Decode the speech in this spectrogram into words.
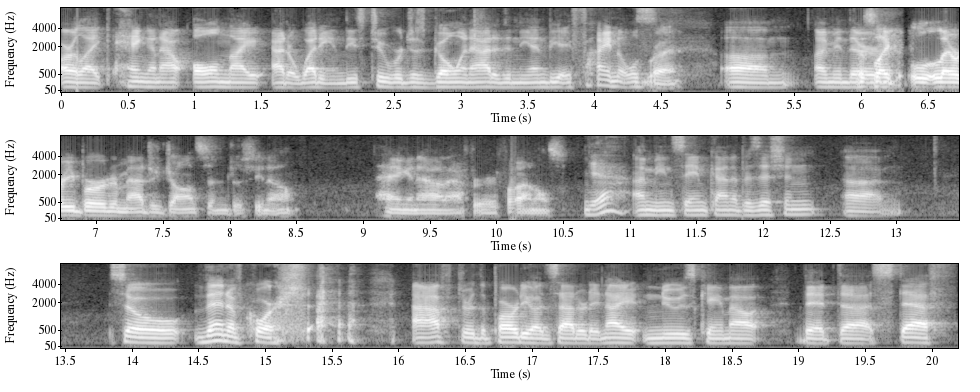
are like hanging out all night at a wedding? These two were just going at it in the NBA Finals. Right. Um, I mean, they're It's like Larry Bird and Magic Johnson, just you know, hanging out after finals. Yeah, I mean, same kind of position. Um, so then, of course, after the party on Saturday night, news came out that uh, Steph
